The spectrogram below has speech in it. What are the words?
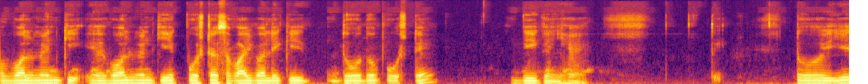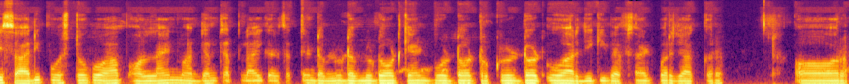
वॉलमैन की वॉलमैन की एक पोस्टर सफ़ाई वाले की दो दो पोस्टें दी गई हैं। तो ये सारी पोस्टों को आप ऑनलाइन माध्यम से अप्लाई कर सकते हैं। W W dot cantt board dot recruit dot O R G की वेबसाइट पर जाकर और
